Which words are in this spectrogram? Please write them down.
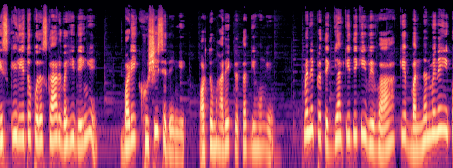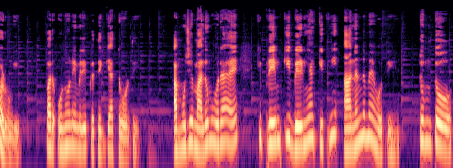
इसके लिए तो पुरस्कार वही देंगे, बड़ी खुशी से देंगे। और तुम्हारे कृतज्ञ होंगे। मैंने प्रतिज्ञा की थी कि विवाह के बंधन में नहीं पड़ूँगी, पर उन्होंने मेरी प्रतिज्ञा तोड़ दी। अब मुझे मालूम हो रहा है कि प्रेम की बेड़ियाँ कितनी आनंदमय होती हैं। तुम तो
